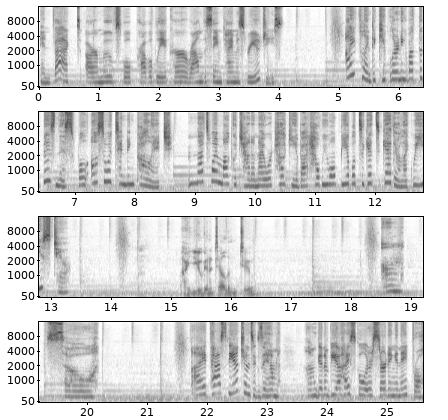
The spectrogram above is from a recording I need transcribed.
In fact, our moves will probably occur around the same time as Ryuji's. I plan to keep learning about the business while also attending college. And That's why Mako-chan and I were talking about how we won't be able to get together like we used to. Are you gonna tell them too? Um, so... I passed the entrance exam. I'm gonna be a high schooler starting in April.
